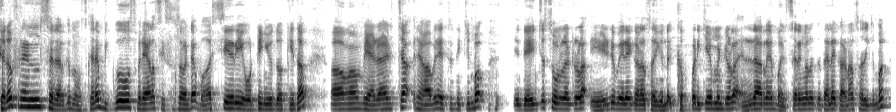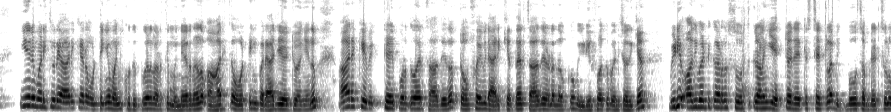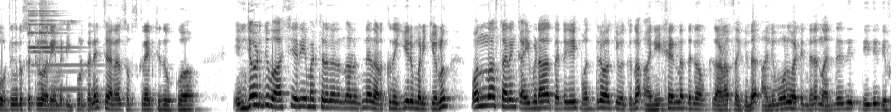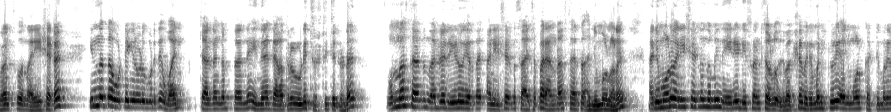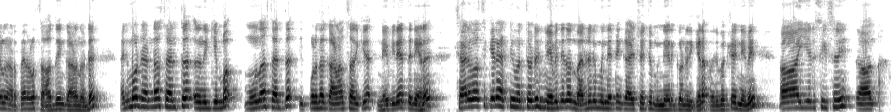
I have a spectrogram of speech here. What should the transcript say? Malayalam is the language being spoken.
ഹലോ ഫ്രണ്ട്സ് എല്ലാവർക്കും നമസ്കാരം. ബിഗ് ബോസ് മലയാള സീസൺ സെവന്റെ വാശേറിയ വോട്ടിംഗ് യുദ്ധമൊക്കെ ഇത് വ്യാഴാഴ്ച രാവിലെ എത്തി നിൽക്കുമ്പോൾ ഡേഞ്ചർ സോണിലായിട്ടുള്ള ഏഴ് പേരെ കാണാൻ സാധിക്കുന്നുണ്ട്. കപ്പടിക്കാൻ വേണ്ടിയുള്ള എല്ലാവരുടെയും മത്സരങ്ങൾക്ക് തന്നെ കാണാൻ സാധിക്കുമ്പോൾ ഈ ഒരു മണിക്കൂർ ആരൊക്കെയാണ് വോട്ടിംഗ് വൻ കുതിപ്പുകൾ നടത്തി മുന്നേറുന്നതും ആരൊക്കെ വോട്ടിംഗ് പരാജയം ഏറ്റുവാങ്ങിയതും ആരൊക്കെ വ്യക്തിയായി പുറത്തു പോകാൻ സാധ്യതയും ടോപ്പ് ഫൈവിൽ ആരൊക്കെ എത്താൻ സാധ്യതയുണ്ടെന്ന് നോക്കുക വീഡിയോ ഫോർത്ത് പരിശോധിക്കാം. വീഡിയോ ആദ്യമായിട്ട് കാണുന്ന സുഹൃത്തുക്കളാണെങ്കിൽ ഏറ്റവും ലേറ്റസ്റ്റ് ആയിട്ടുള്ള ബിഗ് ബോസ് അപ്ഡേറ്റ്സുകളും വോട്ടിംഗ് റിസൾട്ടുകളും അറിയാൻ വേണ്ടി ഇപ്പോൾ തന്നെ ചാനൽ സബ്സ്ക്രൈബ് ചെയ്ത് വെക്കുക. ഇഞ്ചോടിഞ്ച് വാശിയേറിയ മത്സരം നട- നട- നടക്കുന്ന ഈ ഒരു മണിക്കൂറിലും ഒന്നാം സ്ഥാനം കൈവിടാതെ തന്റെ കൈ ഭദ്രമാക്കി വെക്കുന്ന അനീഷേട്ടനെ തന്നെ നമുക്ക് കാണാൻ സാധിക്കുന്നുണ്ട്. അനുമോളുമായിട്ട് ഇന്നലെ നല്ല രീതി- രീതിയിൽ ഡിഫറൻസ് വന്ന അനീഷേട്ടൻ ഇന്നത്തെ വോട്ടിങ്ങിനോട് കൂടി വൻ ചലനങ്ങൾ തന്നെ ഇന്നലെ രാത്രിയോടുകൂടി സൃഷ്ടിച്ചിട്ടുണ്ട്. ഒന്നാം സ്ഥാനത്ത് നല്ലൊരു ലീഡ് ഉയർത്താൻ അനീഷായിട്ട് സാധിച്ചപ്പോൾ രണ്ടാം സ്ഥാനത്ത് അനുമോളാണ്. അനുമോളും അനീഷായിട്ടും തമ്മിൽ നേരിയ ഡിഫറൻസേ ഉള്ളൂ. ഒരു പക്ഷേ ഒരു മണിക്കൂർ അനുമോൾ കട്ടിമറികൾ നടത്താനുള്ള സാധ്യതയും കാണുന്നുണ്ട്. അനുമോൾ രണ്ടാം സ്ഥാനത്ത് നിൽക്കുമ്പോൾ മൂന്നാം സ്ഥാനത്ത് ഇപ്പോഴത്തെ കാണാൻ സാധിക്കുന്ന നെവിനെ തന്നെയാണ്. ഷാനവാസിക്കനെ അട്ടിമറിച്ചോട് നെവിൻ നല്ലൊരു മുന്നേറ്റം കാഴ്ചവെച്ച് മുന്നേറിക്കൊണ്ടിരിക്കുകയാണ്. ഒരുപക്ഷെ നെവിൻ ഈ ഒരു സീസണിൽ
